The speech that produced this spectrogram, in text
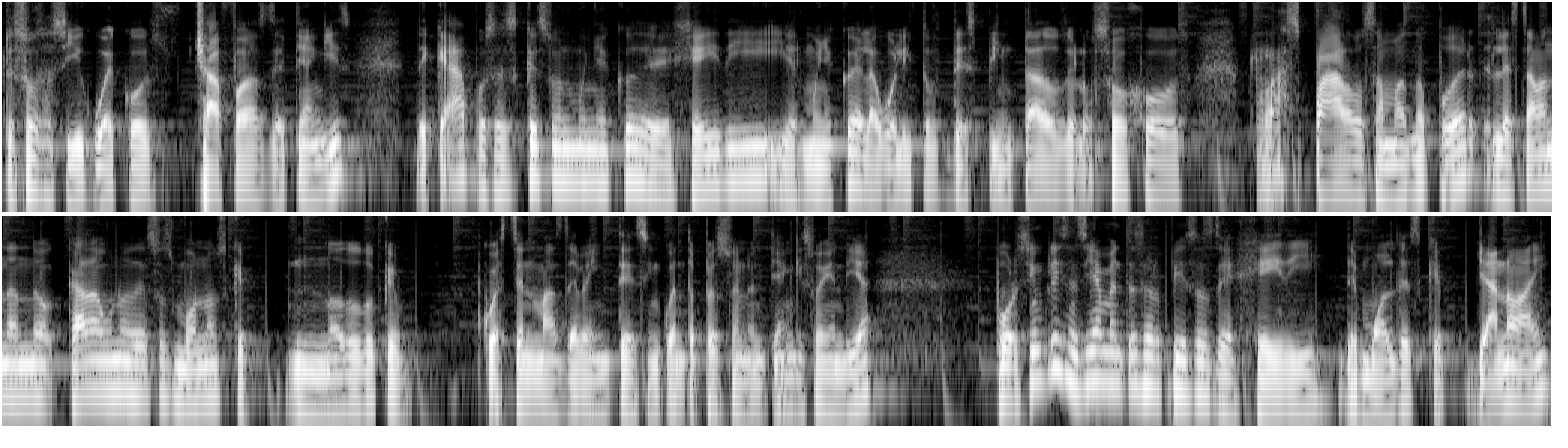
de esos así huecos, chafas de tianguis, de que, ah, pues es que es un muñeco de Heidi y el muñeco del abuelito despintados de los ojos, raspados a más no poder. Le estaban dando cada uno de esos monos que no dudo que cuesten más de 20, 50 pesos en el tianguis hoy en día. Por simple y sencillamente ser piezas de Heidi, de moldes que ya no hay,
